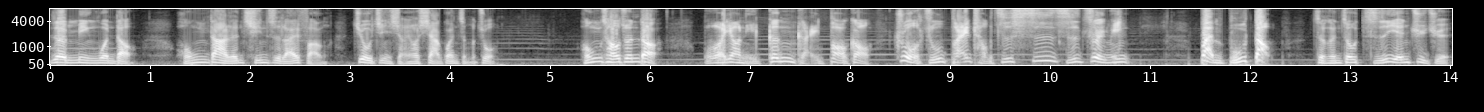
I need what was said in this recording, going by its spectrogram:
任命问道：“洪大人亲自来访，究竟想要下官怎么做？”洪朝春道：“我要你更改报告，做足百草之失职罪名。”办不到。郑恒洲直言拒绝。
